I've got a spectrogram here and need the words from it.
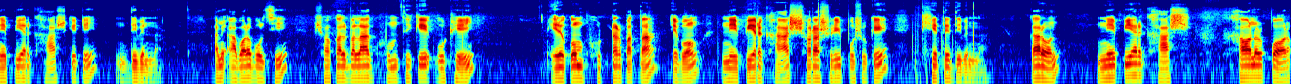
নেপিয়ার ঘাস কেটে দেবেন না। আমি আবারও বলছি, সকালবেলা ঘুম থেকে উঠেই এরকম ভুট্টার পাতা এবং নেপিয়ার ঘাস সরাসরি পশুকে খেতে দেবেন না। কারণ নেপিয়ার ঘাস খাওয়ানোর পর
